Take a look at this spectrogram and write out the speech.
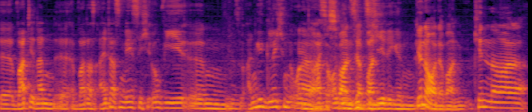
äh, wart ihr dann, äh, war das altersmäßig irgendwie ähm, so angeglichen oder Nein, hast du auch einen da waren- 70-jährigen? genau, da waren Kinder,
